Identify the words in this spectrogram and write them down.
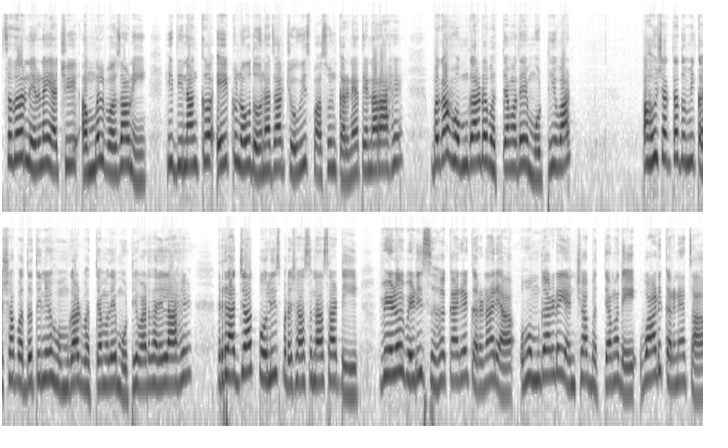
सदर निर्णयाची अंमलबजावणी ही दिनांक एक नऊ दोन हजार चोवीसपासून करण्यात येणार आहे. बघा होमगार्ड भत्त्यामध्ये मोठी वाढ पाहू शकता तुम्ही कशा पद्धतीने होमगार्ड भत्त्यामध्ये मोठी वाढ झालेला आहे. राज्यात पोलीस प्रशासनासाठी वेळोवेळी सहकार्य करणाऱ्या होमगार्ड यांच्या भत्त्यामध्ये वाढ करण्याचा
